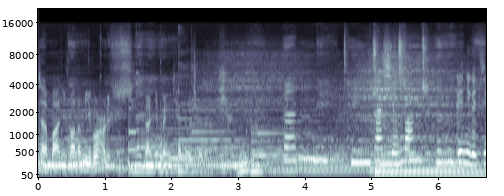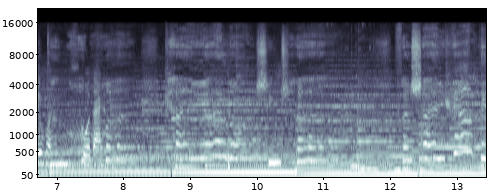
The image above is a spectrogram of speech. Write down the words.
我想把你放在蜜罐里，让你每天都觉得甜蜜。那行吧，给你个机会，给我带上。看月落星辰，翻山越岭，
